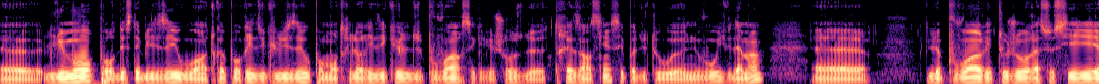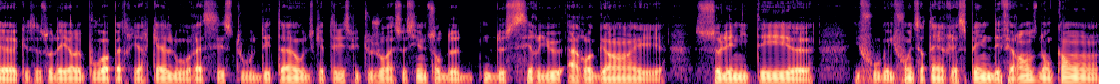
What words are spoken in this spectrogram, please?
Euh, l'humour pour déstabiliser ou en tout cas pour ridiculiser ou pour montrer le ridicule du pouvoir, c'est quelque chose de très ancien, c'est pas du tout euh, nouveau évidemment. Euh, le pouvoir est toujours associé, que ce soit d'ailleurs le pouvoir patriarcal ou raciste ou d'État ou du capitalisme, est toujours associé à une sorte de, de sérieux arrogant et solennité. il, faut, il faut un certain respect, une déférence. Donc quand on,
